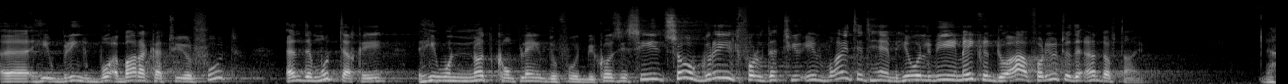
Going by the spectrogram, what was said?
uh, he bring barakah to your food, and the muttaqi, he will not complain the food because he sees so grateful that you invited him. He will be making dua for you to the end of time.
